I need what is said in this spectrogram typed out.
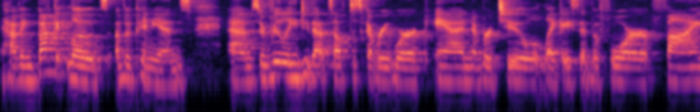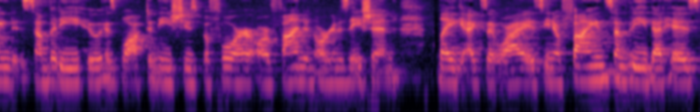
having bucket loads of opinions. Um, so, really do that self discovery work. And number two, like I said before, find somebody who has walked in these shoes before or find an organization like ExitWise, you know, find somebody that has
